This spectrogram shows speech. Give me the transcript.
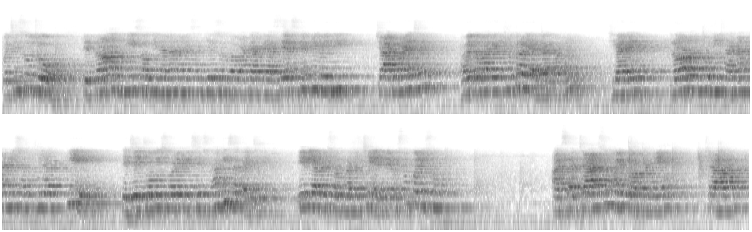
પછી શું જો કે ત્રણ અંકની સૌથી નાના નાની સંખ્યા શોધવા માટે આપણે આ શેષ કેટલી વધી? 4 મળે છે. હવે તમારે એક સૂત્ર યાદ રાખવાનું. જ્યારે ત્રણ અંકોની નાના નાની સંખ્યા કે કે જે 24 વડે વિશેષ ભાગી શકાય છે, એવી આપણે શોધવાની છે. એટલે શું કરીશું? આ સા- ચાર શું મળ્યું આપણને? ચાર શેષ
